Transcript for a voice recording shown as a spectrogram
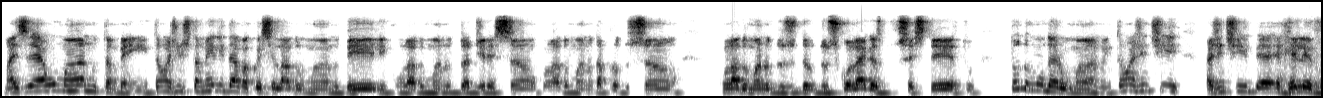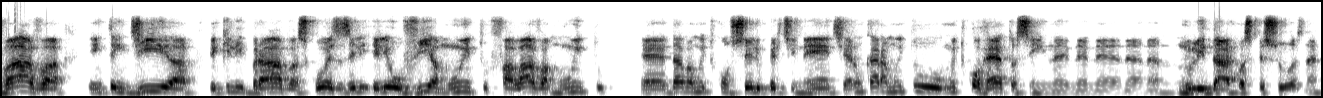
mas é humano também. Então a gente também lidava com esse lado humano dele, com o lado humano da direção, com o lado humano da produção, com o lado humano dos, dos colegas do sexteto. Todo mundo era humano. Então a gente a gente é, relevava, entendia, equilibrava as coisas. Ele, ele ouvia muito, falava muito, é, dava muito conselho pertinente. Era um cara muito muito correto assim né, né, né, né no lidar com as pessoas, né?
